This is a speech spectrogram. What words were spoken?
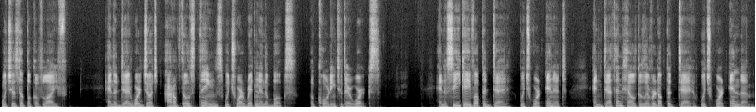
which is the book of life. And the dead were judged out of those things which were written in the books, according to their works. And the sea gave up the dead which were in it, and death and hell delivered up the dead which were in them.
